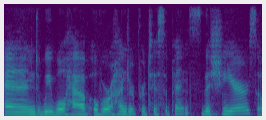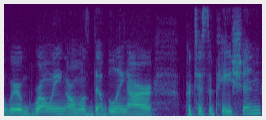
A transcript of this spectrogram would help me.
and we will have over 100 participants this year. So we're growing, almost doubling our participation.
